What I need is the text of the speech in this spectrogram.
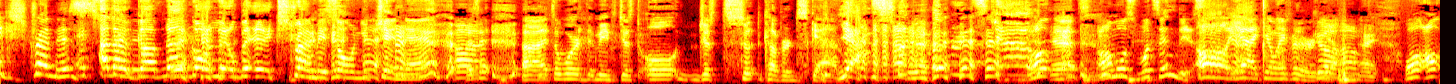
extremis. Hello, governor. Got a little bit of extremis on your chin there. Is it? Uh, it's a word that means just old, just soot-covered scabs. yes. Well, that's almost what's in this. Oh yeah, I can't wait for the review. Go, um, All right. Well, I'll,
